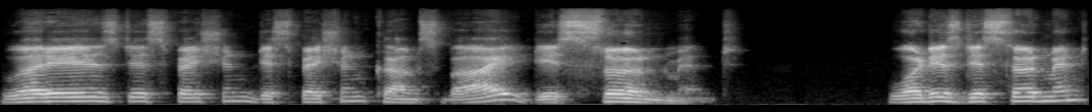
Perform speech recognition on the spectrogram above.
What is dispassion? Dispassion comes by discernment. What is discernment?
